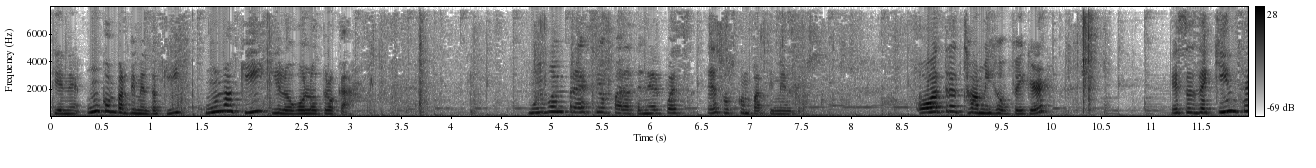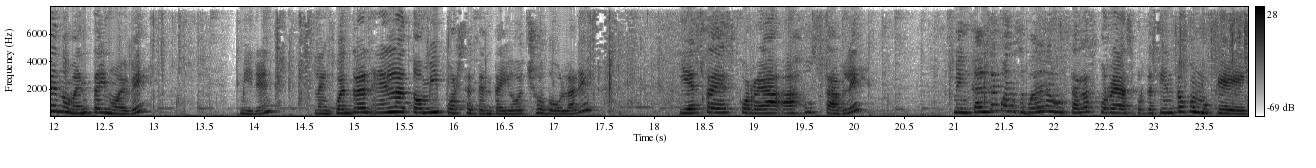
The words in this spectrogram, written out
Tiene un compartimento aquí, uno aquí y luego el otro acá. Muy buen precio para tener pues esos compartimentos. Otra Tommy Hilfiger. Esta es de $15.99. Miren, la encuentran en la Tommy por 78 dólares. Y esta es correa ajustable. Me encanta cuando se pueden ajustar las correas porque siento como que,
